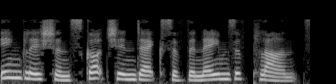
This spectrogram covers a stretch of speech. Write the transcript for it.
English and Scotch index of the names of plants,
